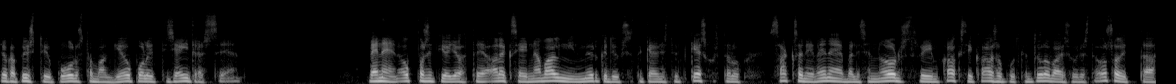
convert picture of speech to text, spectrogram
joka pystyy puolustamaan geopoliittisia intressejään. Venäjän oppositiojohtaja Aleksei Navalnin myrkytyksestä käynnistynyt keskustelu Saksan ja Venäjän välisen Nord Stream 2 kaasuputken tulevaisuudesta osoittaa,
